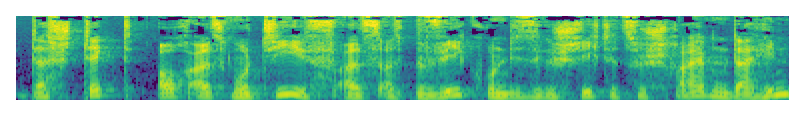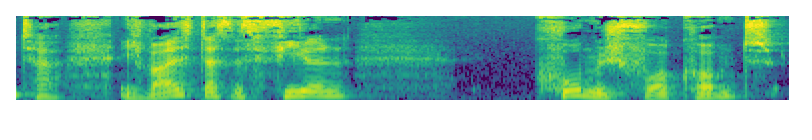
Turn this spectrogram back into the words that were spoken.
das steckt auch als Motiv, als, als Beweggrund, diese Geschichte zu schreiben, dahinter. Ich weiß, dass es vielen komisch vorkommt,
